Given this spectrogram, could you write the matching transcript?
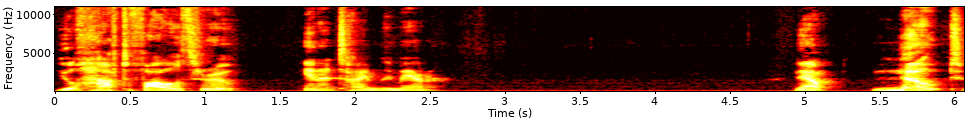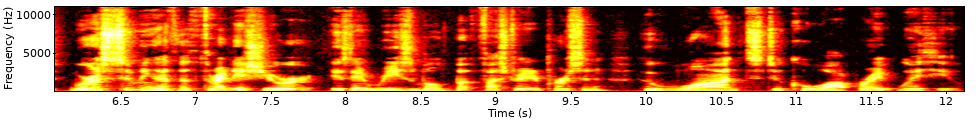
You'll have to follow through in a timely manner. Now, note, we're assuming that the threat issuer is a reasonable but frustrated person who wants to cooperate with you.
